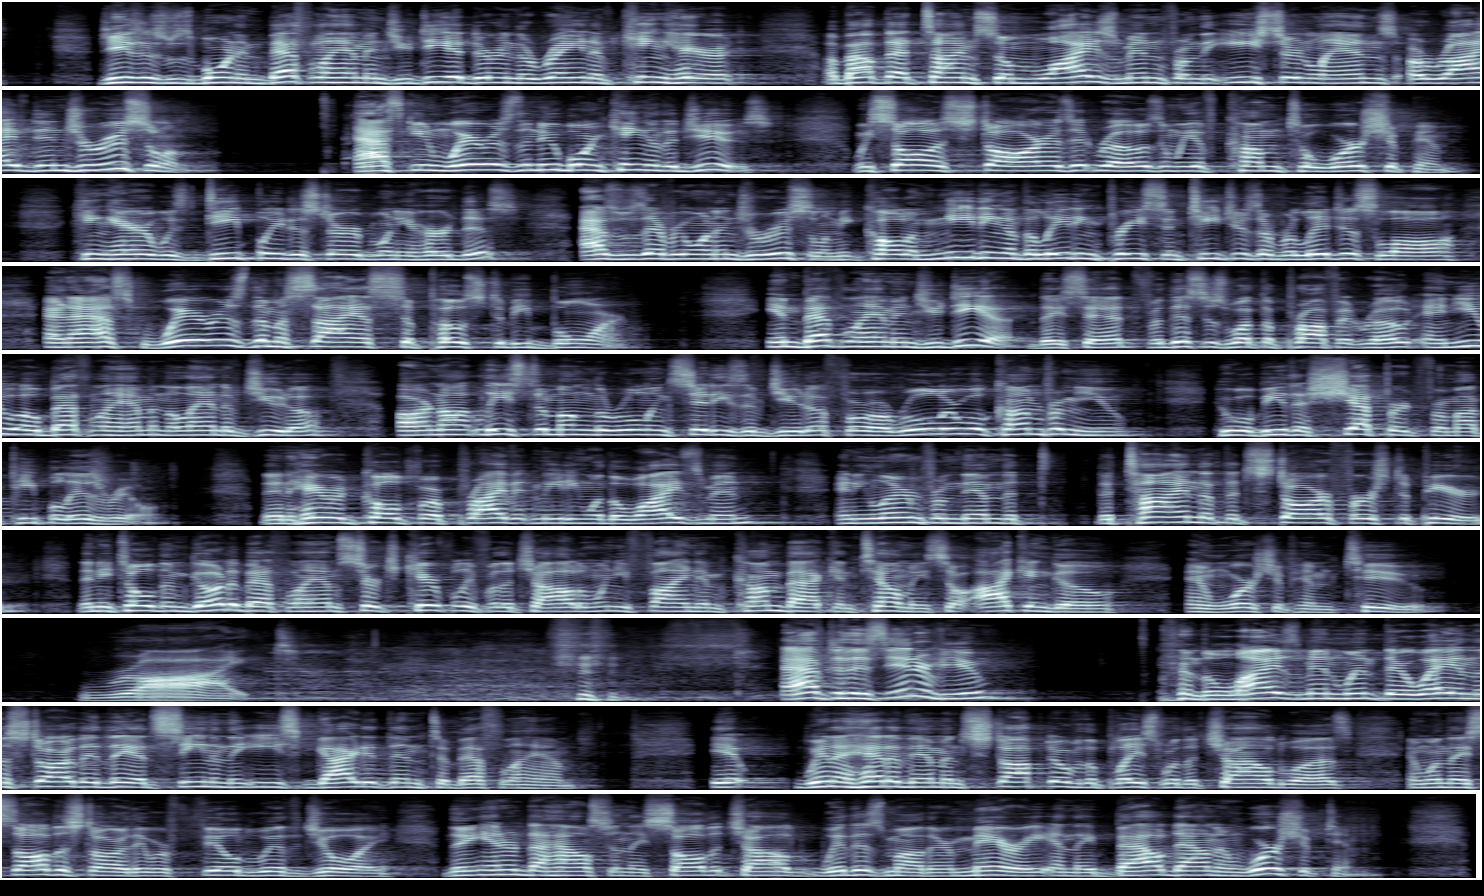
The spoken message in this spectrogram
Jesus was born in Bethlehem in Judea during the reign of King Herod. About that time, some wise men from the eastern lands arrived in Jerusalem, asking, Where is the newborn king of the Jews? We saw his star as it rose, and we have come to worship him. King Herod was deeply disturbed when he heard this as was everyone in Jerusalem. He called a meeting of the leading priests and teachers of religious law and asked, Where is the Messiah supposed to be born? In Bethlehem in Judea, they said, for this is what the prophet wrote, and you, O Bethlehem, in the land of Judah, are not least among the ruling cities of Judah, for a ruler will come from you who will be the shepherd for my people Israel. Then Herod called for a private meeting with the wise men, and he learned from them the, the time that the star first appeared. Then he told them, Go to Bethlehem, search carefully for the child, and when you find him, come back and tell me so I can go and worship him too. Right. After this interview, the wise men went their way, and the star that they had seen in the east guided them to Bethlehem. It went ahead of them and stopped over the place where the child was. And when they saw the star, they were filled with joy. They entered the house and they saw the child with his mother, Mary, and they bowed down and worshiped him.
